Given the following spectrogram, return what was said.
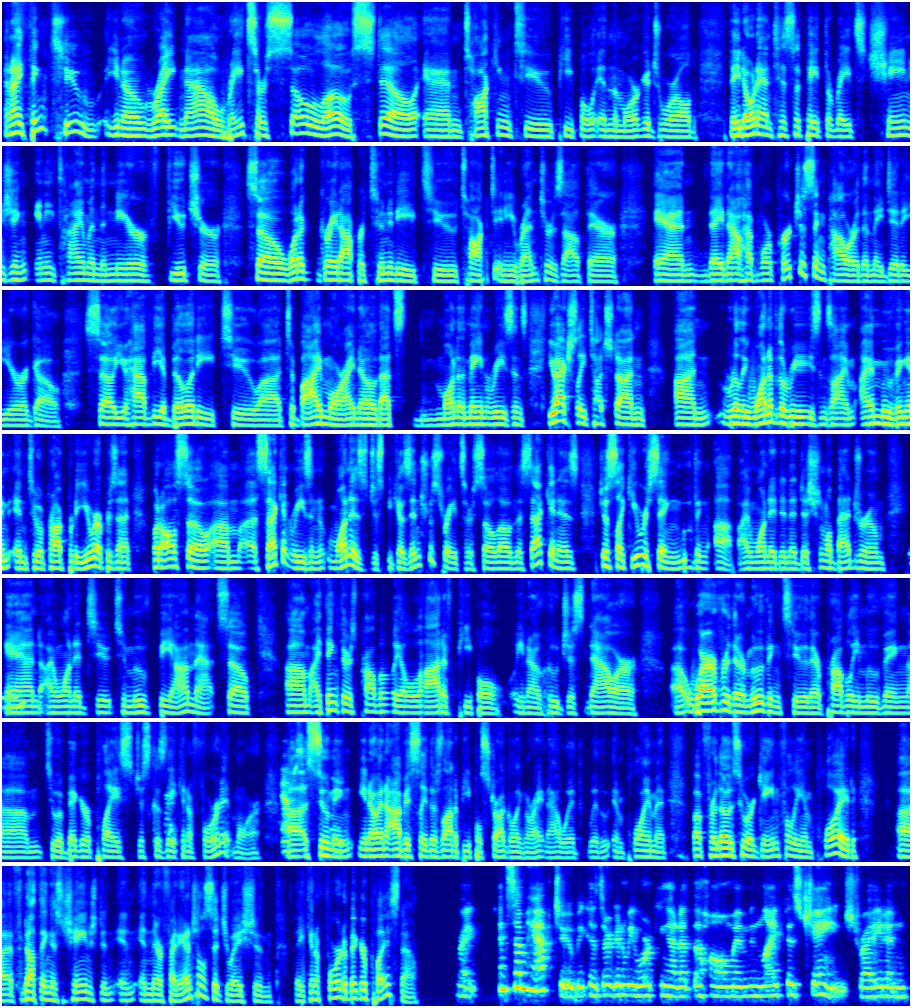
And I think too, you know, right now rates are so low still. And talking to people in the mortgage world, they don't anticipate the rates changing anytime in the near future. So, what a great opportunity to talk to any renters out there and they now have more purchasing power than they did a year ago. So you have the ability to uh, to buy more. I know that's one of the main reasons. You actually touched on on really one of the reasons I'm I'm moving in, into a property you represent, but also um, a second reason. One is just because interest rates are so low, and the second is just like you were saying, moving up. I wanted an additional bedroom, mm-hmm. and I wanted to to move beyond that. So um, I think there's probably a lot of people, you know, who just now are uh, wherever they're moving to, they're probably moving um, to a bigger place just because they can afford it more. Uh, assuming you know, and obviously there's a lot of people struggling right now with with employment. But for those who are gainfully employed, uh, if nothing has changed in, in in their financial situation, they can afford a bigger place now. Right, and some have to because they're going to be working out of the home. I mean, life has changed, right? And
